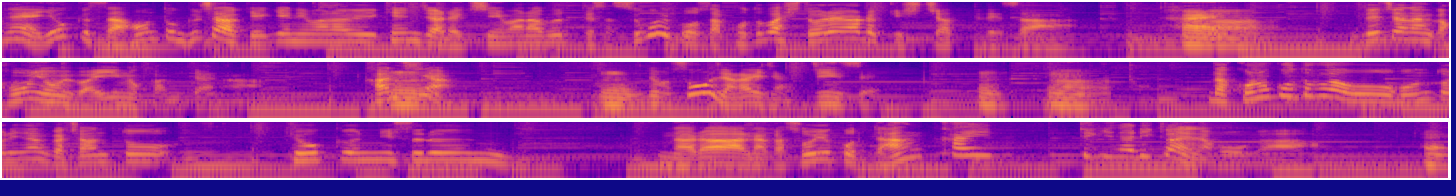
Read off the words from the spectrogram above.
ねよくさ本当愚者は経験に学び賢者は歴史に学ぶってさすごいこうさ言葉一人歩きしちゃっててさ、はうん、でじゃあなんか本読めばいいのかみたいな感じじゃん、い。うん。でもそうじゃないじゃん人生うん。うん、だからこの言葉を本当になんかちゃんと教訓にするんならなんかそういうこう段階的な理解な方が、はい。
